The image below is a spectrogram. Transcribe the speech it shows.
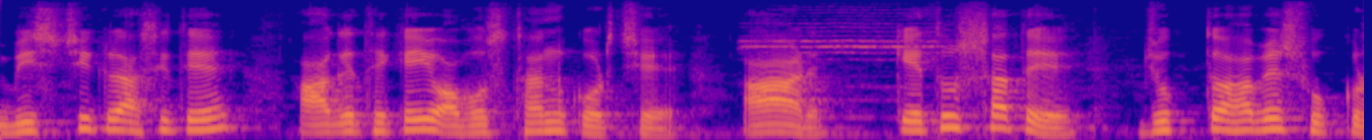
বৃশ্চিক রাশিতে আগে থেকেই অবস্থান করছে। আর কেতুর সাথে যুক্ত হবে শুক্র।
